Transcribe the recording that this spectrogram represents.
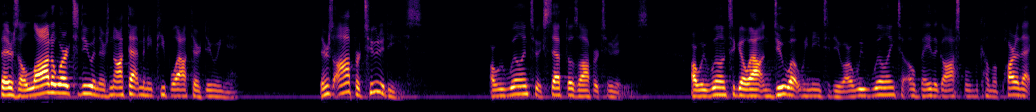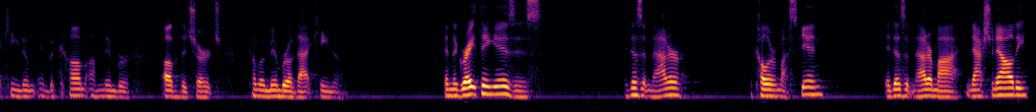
There's a lot of work to do, and there's not that many people out there doing it. There's opportunities. Are we willing to accept those opportunities? Are we willing to go out and do what we need to do? Are we willing to obey the gospel, become a part of that kingdom, and become a member of the church, become a member of that kingdom? And the great thing is, is it doesn't matter the color of my skin. It doesn't matter my nationality.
